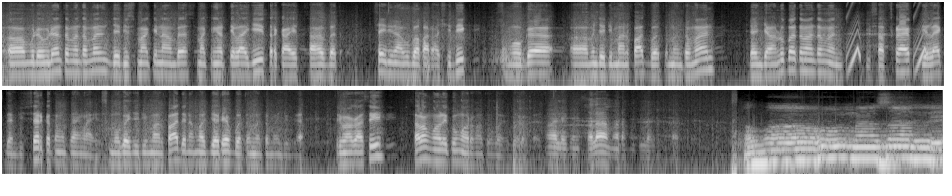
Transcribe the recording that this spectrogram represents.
Eh, mudah-mudahan teman-teman jadi semakin nambah, semakin ngerti lagi terkait sahabat Sayyidina Abu Bakar Ashidik. Semoga uh, menjadi manfaat buat teman-teman. Dan jangan lupa teman-teman di subscribe, di like, dan di share ke teman-teman yang lain. Semoga jadi manfaat dan amal jariah buat teman-teman juga. Terima kasih. Assalamualaikum warahmatullahi wabarakatuh. Waalaikumsalam warahmatullahi wabarakatuh. Allahumma salli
